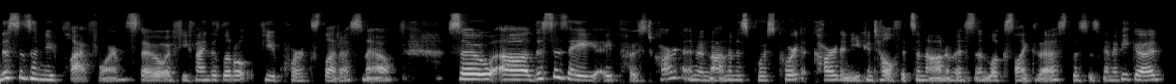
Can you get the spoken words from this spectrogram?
this is a new platform, so if you find a little few quirks, let us know. So uh, this is a, a postcard, an anonymous postcard card, and you can tell if it's anonymous and looks like this. This is going to be good.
